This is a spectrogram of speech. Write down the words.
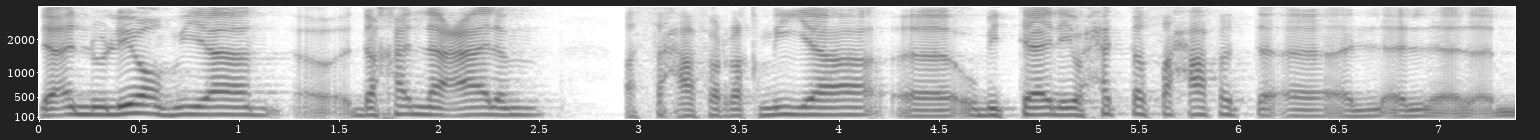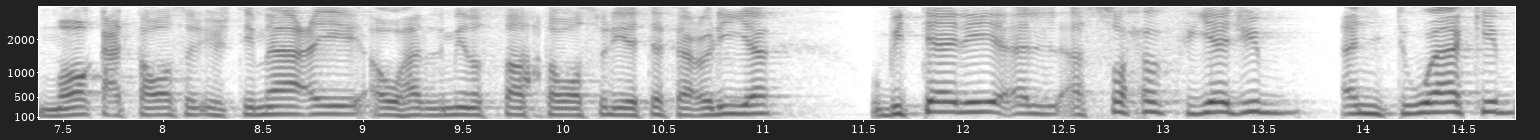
لأنه اليوم هي آه، دخلنا عالم الصحافة الرقمية آه، وبالتالي وحتى صحافة آه، مواقع التواصل الاجتماعي أو هذه المنصات التواصلية التفاعلية. وبالتالي الصحف يجب أن تواكب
